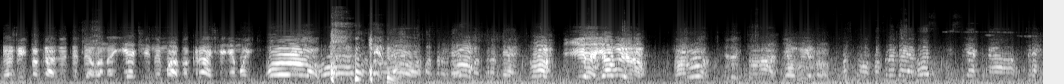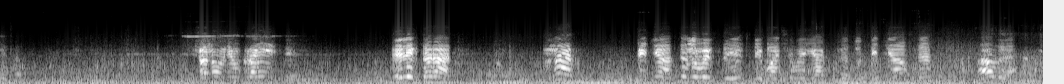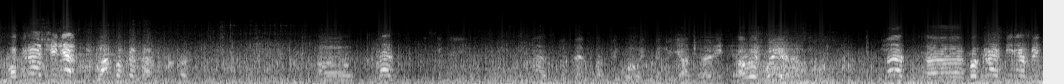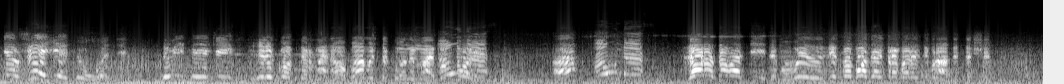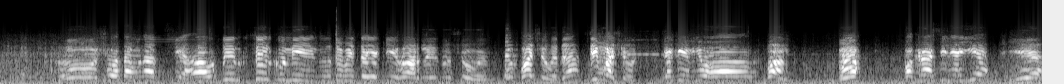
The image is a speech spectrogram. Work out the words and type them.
Скажіть, показуйте, де вона є чи нема покращення мої. О! О, поздравляю, поздравляю, поздравляю. О, є, я виграв! Народ, електорат, я виграв. Ну что, поздравляю вас и всех э, украинцев. Шановні українці, електорат, в нас піднявся, ну ви всі, всі бачили, як це тут піднявся. Але покращення вам показав. Е, У нас у нас спостеріговується, ну ясна річ, але виграв. У нас е, покращення життя вже є сьогодні. Дивіться, який гелікоптер в мене. Обами ж такого немає. Повторюю. А? А у нас? Зараз до вас дійдемо. Ви зі свободою треба розібратися ще. О, що там у нас ще? А у син, синку мій, ну дивіться, який гарний, ну що ви, ви бачили, да? Всі бачили? Який в нього банк? О, покращення є? Є.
